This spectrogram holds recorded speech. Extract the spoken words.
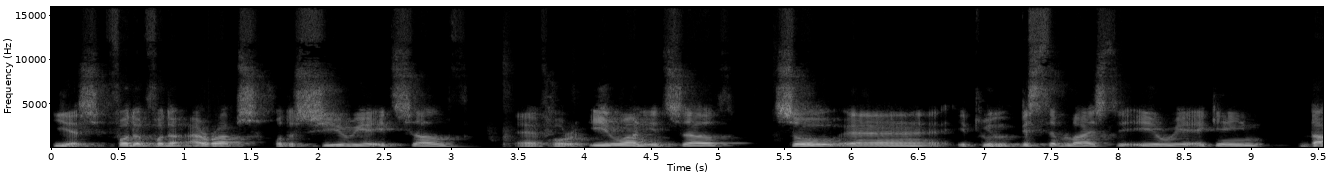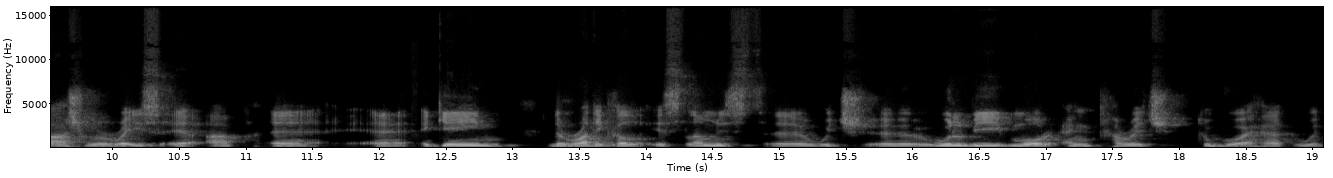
yes, for the for the Arabs, for the Syria itself, uh, for Iran itself. So uh, it will destabilize the area again. Daesh will raise uh, up uh, uh, again the radical Islamists, uh, which uh, will be more encouraged to go ahead with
